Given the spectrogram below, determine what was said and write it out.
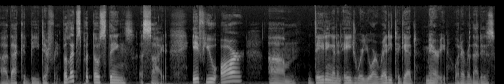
uh, that could be different. But let's put those things aside. If you are um, dating at an age where you are ready to get married whatever that is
